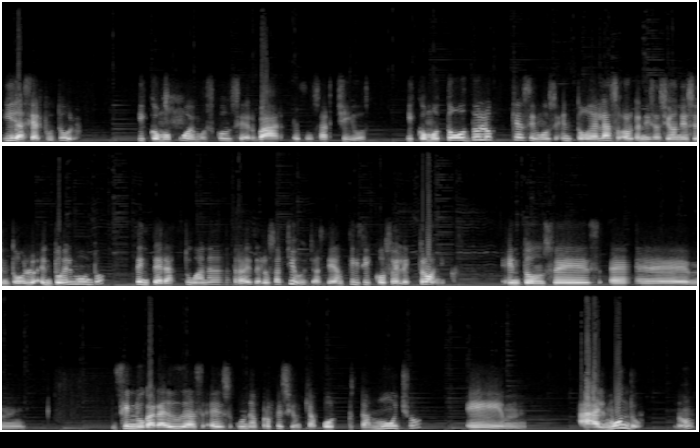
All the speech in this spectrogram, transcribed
y hacia el futuro. Y cómo podemos conservar esos archivos y cómo todo lo que hacemos en todas las organizaciones, en todo, el mundo, se interactúan a través de los archivos, ya sean físicos o electrónicos. Entonces, em, sin lugar a dudas, es una profesión que aporta mucho em, al mundo, ¿no?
